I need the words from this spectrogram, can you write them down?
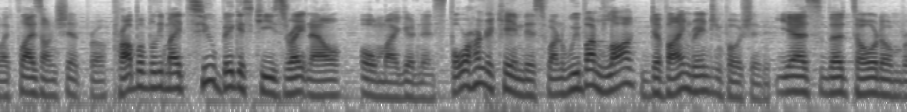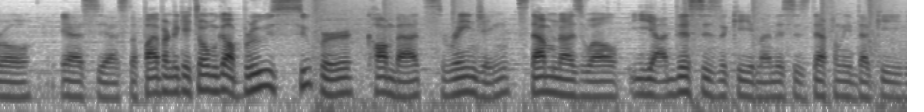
like flies on shit, bro. Probably my two biggest keys right now. Oh my goodness. 400k in this one. We've unlocked Divine Ranging Potion. Yes, the totem, bro. Yes, yes. The 500k totem. We got Brews, Super, Combats, Ranging, Stamina as well. Yeah, this is the key, man. This is definitely the key.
